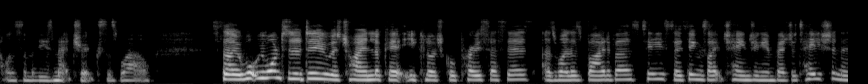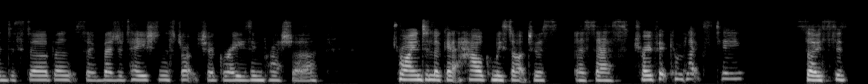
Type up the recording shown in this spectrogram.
on some of these metrics as well. So what we wanted to do was try and look at ecological processes as well as biodiversity. So things like changing in vegetation and disturbance, so vegetation structure, grazing pressure, trying to look at how can we start to as assess trophic complexity. So th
